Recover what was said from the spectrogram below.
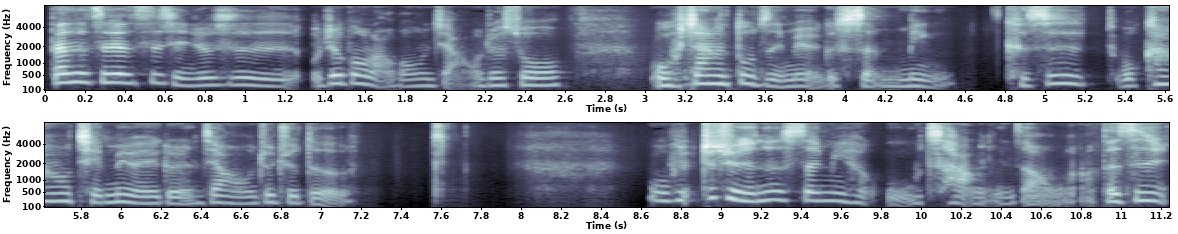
但是这件事情就是，我就跟我老公讲，我就说，我现在肚子里面有一个生命，可是我看到前面有一个人这样，我就觉得，我就觉得那生命很无常，你知道吗？但是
